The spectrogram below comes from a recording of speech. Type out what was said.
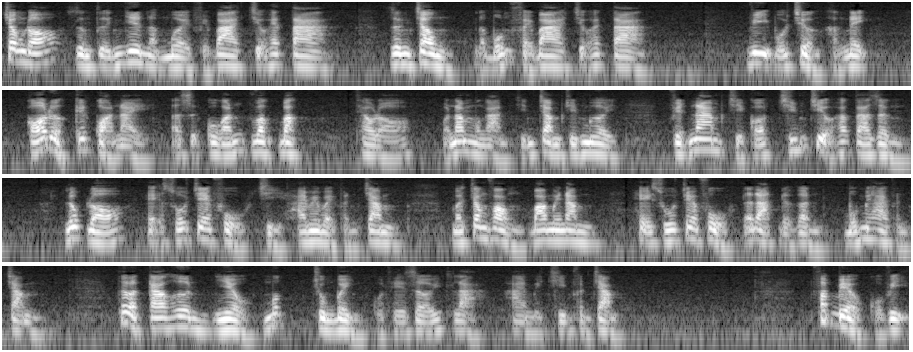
trong đó rừng tự nhiên là 10,3 triệu hecta, rừng trồng là 4,3 triệu hecta. Vị Bộ trưởng khẳng định có được kết quả này là sự cố gắng vượt bậc. Theo đó, vào năm 1990, Việt Nam chỉ có 9 triệu hecta rừng. Lúc đó, hệ số che phủ chỉ 27%, mà trong vòng 30 năm, hệ số che phủ đã đạt được gần 42%, tức là cao hơn nhiều mức trung bình của thế giới là 29%. Phát biểu của vị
